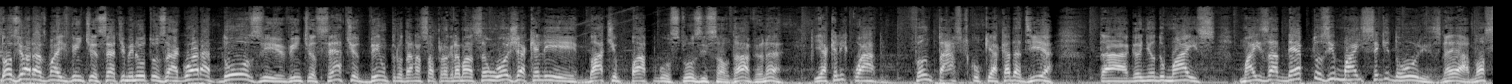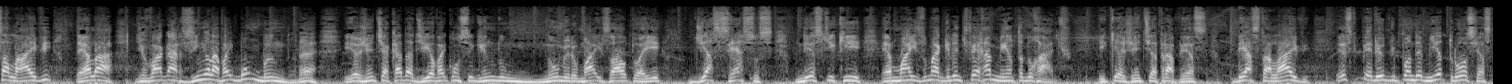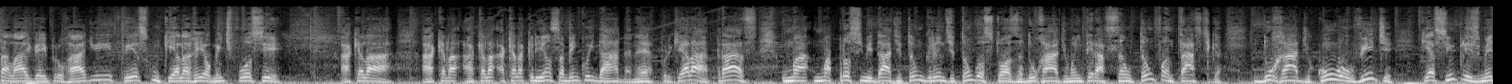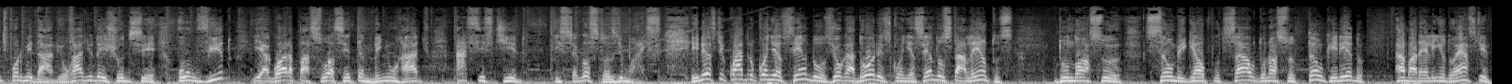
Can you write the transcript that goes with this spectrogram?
Doze horas mais 27 minutos agora, 12 e 27 dentro da nossa programação. Hoje aquele bate-papo gostoso e saudável, né? E aquele quadro fantástico que a cada dia tá ganhando mais, mais adeptos e mais seguidores, né? A nossa live, ela devagarzinho ela vai bombando, né? E a gente a cada dia vai conseguindo um número mais alto aí de acessos neste que é mais uma grande ferramenta do rádio e que a gente através desta live, esse período de pandemia trouxe esta live aí pro rádio e fez com que ela realmente fosse aquela aquela aquela aquela criança bem cuidada, né? Porque ela traz uma uma proximidade tão grande, tão gostosa do rádio, uma interação tão fantástica do rádio com o ouvinte que é simplesmente formidável. O rádio deixou de ser ouvido e agora passou a ser também um rádio assistido. Isso é gostoso demais. E neste quadro, conhecendo os jogadores, conhecendo os talentos do nosso São Miguel Futsal, do nosso tão querido Amarelinho do Oeste,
